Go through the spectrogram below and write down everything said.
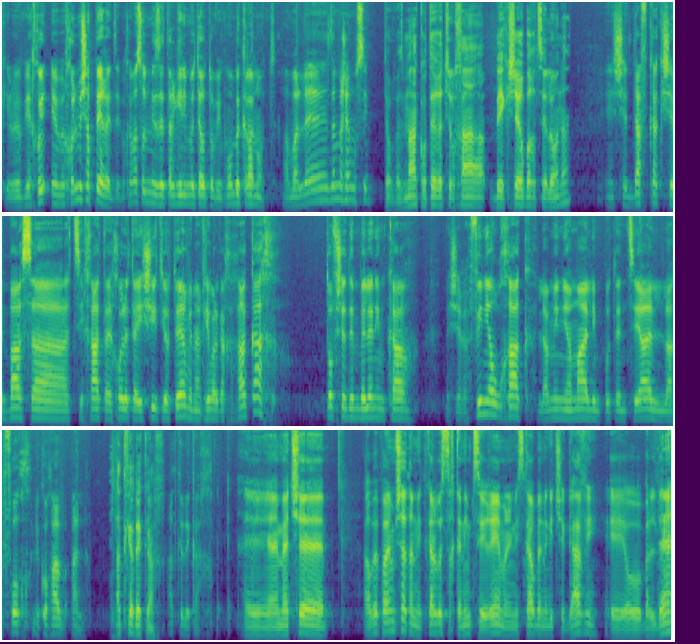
כאילו, הם יכול- הם יכולים לשפר את זה, הם יכולים לעשות מזה תרגילים יותר טובים, כמו בקרנות, אבל אה, זה מה שהם עושים. טוב, אז מה הכותרת שלך בהקשר ברצלונה? אה, שדווקא כשברסה צריכה את היכולת האישית יותר, ונרחיב על כך אחר כך, טוב שדמבלה נמכר, ושרפיניה הורחק, למין ימל עם פוטנציאל להפוך לכוכב על. עד כדי כך. עד כדי כך. אה, האמת שהרבה פעמים כשאתה נתקל בשחקנים צעירים, אני נזכר בנגיד שגבי אה, או בלדה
